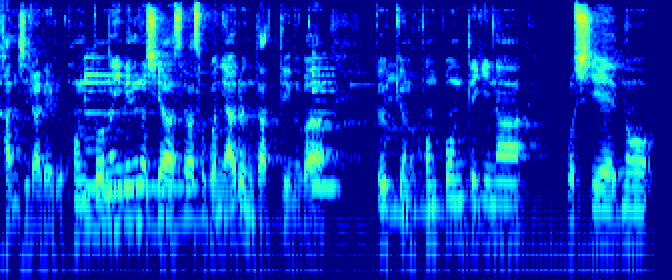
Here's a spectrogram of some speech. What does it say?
感じられる。本当の意味での幸せはそこにあるんだっていうのが仏教の根本的な教えの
